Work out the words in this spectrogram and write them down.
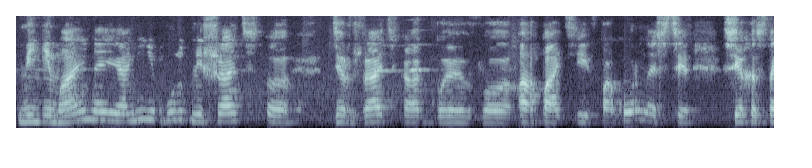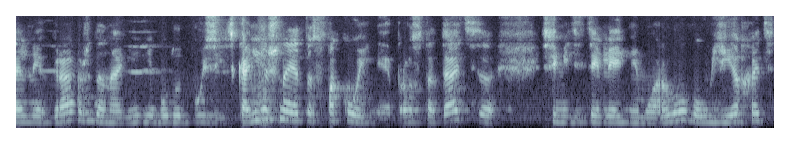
минимальной, и они не будут мешать э, держать как бы в апатии, в покорности всех остальных граждан, они не будут бузить. Конечно, это спокойнее, просто дать 70-летнему Орлову уехать,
